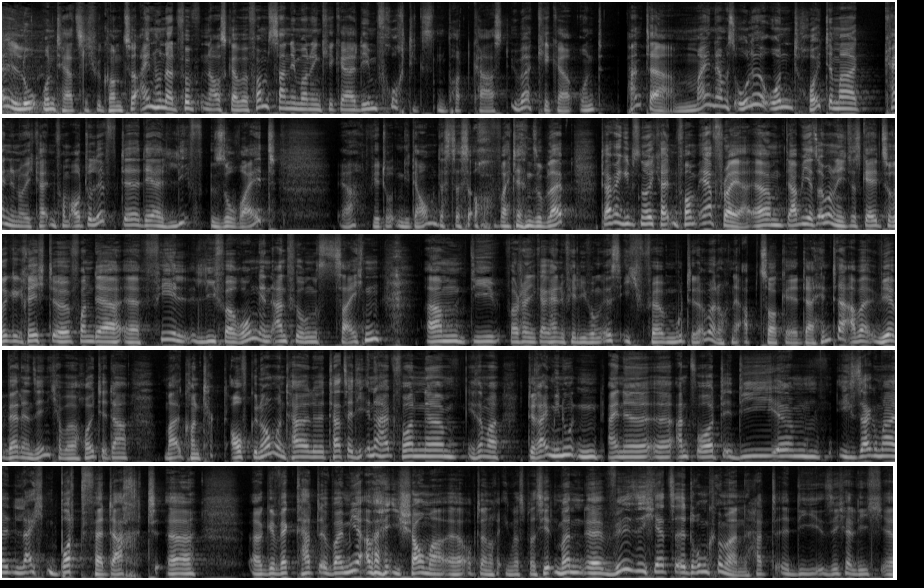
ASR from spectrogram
Hallo und herzlich willkommen zur 105. Ausgabe vom Sunday Morning Kicker, dem fruchtigsten Podcast über Kicker und Panther. Mein Name ist Ole und heute mal keine Neuigkeiten vom Autolift. Der, der lief soweit. Ja, wir drücken die Daumen, dass das auch weiterhin so bleibt. Dafür gibt es Neuigkeiten vom Airfryer. Ähm, da habe ich jetzt immer noch nicht das Geld zurückgekriegt äh, von der äh, Fehllieferung, in Anführungszeichen ähm, die wahrscheinlich gar keine Fehllieferung ist. Ich vermute immer noch eine Abzocke dahinter, aber wir werden sehen. Ich habe heute da mal Kontakt aufgenommen und habe tatsächlich innerhalb von, ähm, ich sag mal, drei Minuten eine äh, Antwort, die, ähm, ich sage mal, leichten Bot-Verdacht äh, äh, geweckt hat bei mir, aber ich schaue mal, äh, ob da noch irgendwas passiert. Man äh, will sich jetzt drum kümmern, hat die sicherlich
